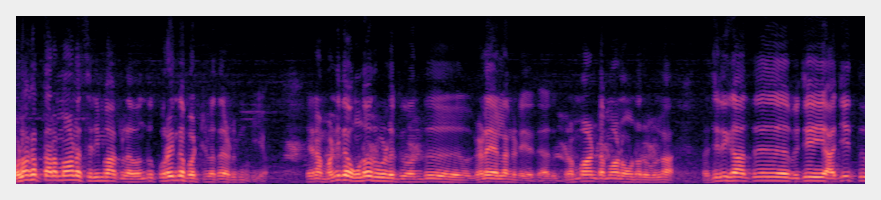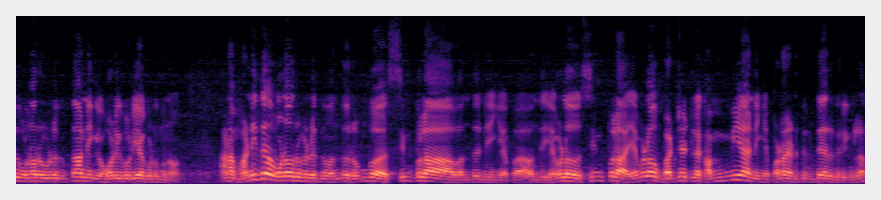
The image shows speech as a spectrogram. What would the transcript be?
உலகத்தரமான சினிமாக்களை வந்து குறைந்த பட்ஜெட்ல தான் எடுக்க முடியும். ஏன்னா மனித உணர்வுகளுக்கு வந்து விலையெல்லாம் கிடையாது. அது பிரம்மாண்டமான உணர்வுலாம் ரஜினிகாந்த் விஜய் அஜித் உணர்வுகளுக்கு தான் நீங்க கோடி கோடியா கொடுக்கணும். ஆனா மனித உணர்வுகளுக்கு வந்து ரொம்ப சிம்பிளா வந்து நீங்க இப்ப வந்து எவ்வளவு சிம்பிளா எவ்வளவு பட்ஜெட்ல கம்மியா நீங்க படம் எடுத்துக்கிட்டே இருக்கிறீங்களோ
